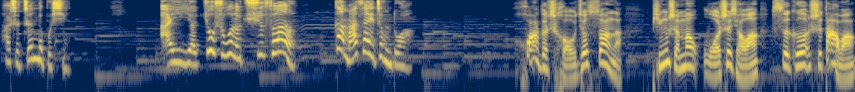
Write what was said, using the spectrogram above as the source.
他是真的不行。哎呀，就是为了区分，干嘛在意这么多？画的丑就算了，凭什么我是小王，四哥是大王？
